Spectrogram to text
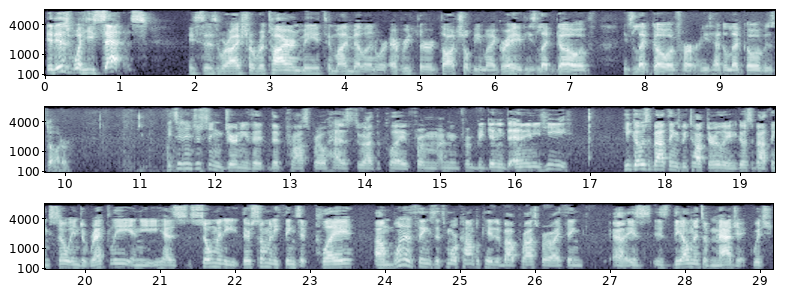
it is what he says. He says, "Where I shall retire me to my Milan, where every third thought shall be my grave." He's let go of he's let go of her. He's had to let go of his daughter. It's an interesting journey that, that Prospero has throughout the play from I mean from beginning to end. I mean he he goes about things we talked earlier he goes about things so indirectly and he, he has so many there's so many things at play um, one of the things that's more complicated about Prospero I think uh, is is the element of magic which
